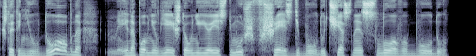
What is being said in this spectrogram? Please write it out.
что это неудобно, и напомнил ей, что у нее есть муж в шесть буду, честное слово буду.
